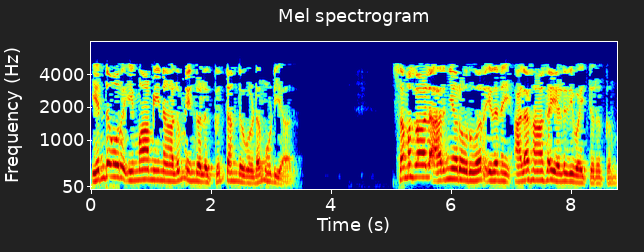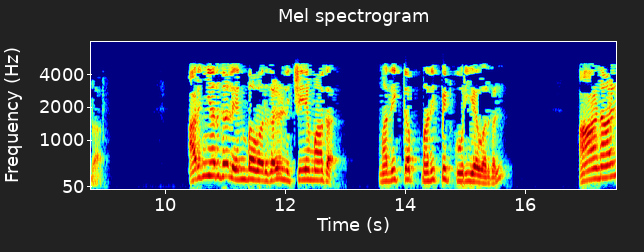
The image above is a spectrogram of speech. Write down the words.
எந்த ஒரு இமாமினாலும் எங்களுக்கு தந்துவிட முடியாது. சமகால அறிஞர் ஒருவர் இதனை அழகாக எழுதி வைத்திருக்கின்றார். அறிஞர்கள் என்பவர்கள் நிச்சயமாக மதிக்க மதிப்பிற்குரியவர்கள். ஆனால்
